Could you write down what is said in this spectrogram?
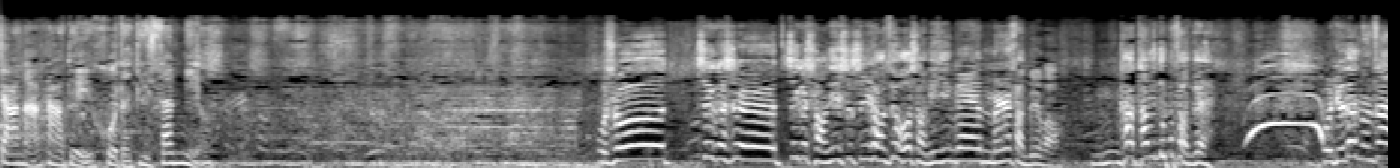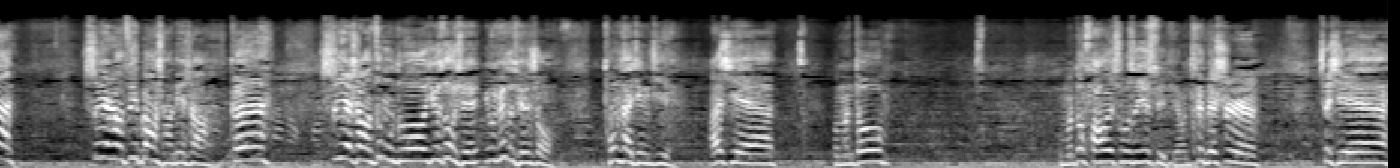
加拿大队获得第三名。我说这个是这个场地是世界上最好的场地，应该没人反对吧？你看他们都不反对。我觉得能在世界上最棒的场地上跟。世界上这么多优秀选优秀的选手同台竞技，而且我们都我们都发挥出自己水平，特别是这些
